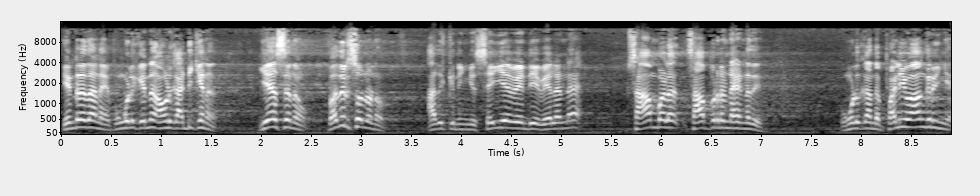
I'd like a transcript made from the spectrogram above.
என்றதானே? உங்களுக்கு என்ன? அவங்களுக்கு அடிக்கணும். ஏசணும். பதில் சொல்லணும். அதுக்கு நீங்கள் செய்ய வேண்டிய வேலை என்ன? சாம்பலை சாப்பிட்றேன்னா என்னது? உங்களுக்கு அந்த பழி வாங்குறீங்க.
